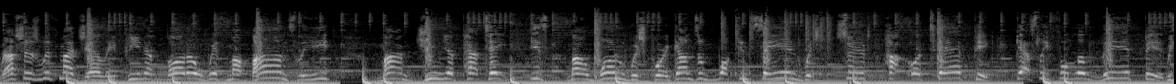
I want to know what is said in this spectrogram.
Rashes with my jelly, peanut butter with my Bonsley. Mom Junior Pate is my one wish. for a walking sandwich, served hot or tepid, ghastly full of lipids. We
